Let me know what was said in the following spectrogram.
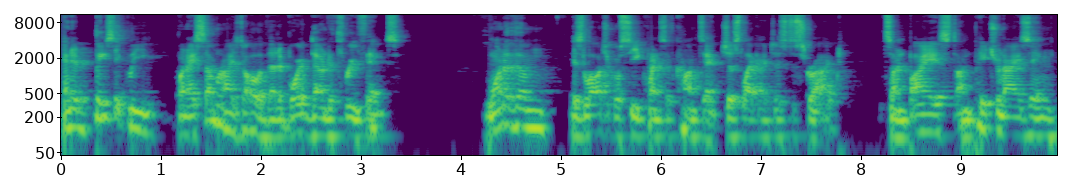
And it basically, when I summarized all of that, it boiled down to three things. One of them is logical sequence of content, just like I just described. It's unbiased, unpatronizing,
